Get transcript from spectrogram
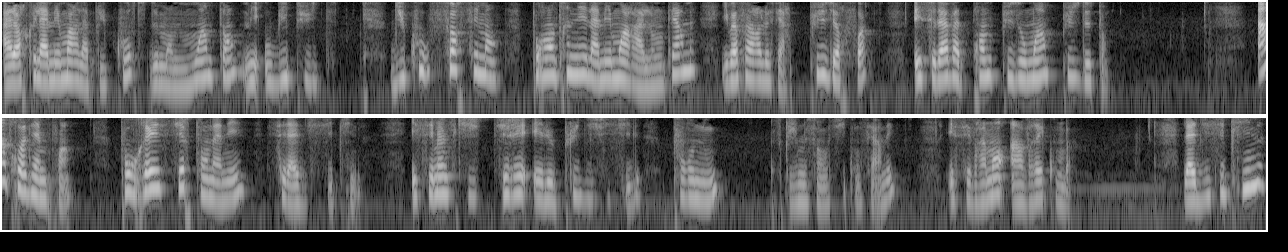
Alors que la mémoire la plus courte demande moins de temps mais oublie plus vite. Du coup, forcément, pour entraîner la mémoire à long terme, il va falloir le faire plusieurs fois et cela va te prendre plus ou moins plus de temps. Un troisième point, pour réussir ton année, c'est la discipline. Et c'est même ce qui, je dirais, est le plus difficile pour nous, parce que je me sens aussi concernée. Et c'est vraiment un vrai combat. La discipline,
